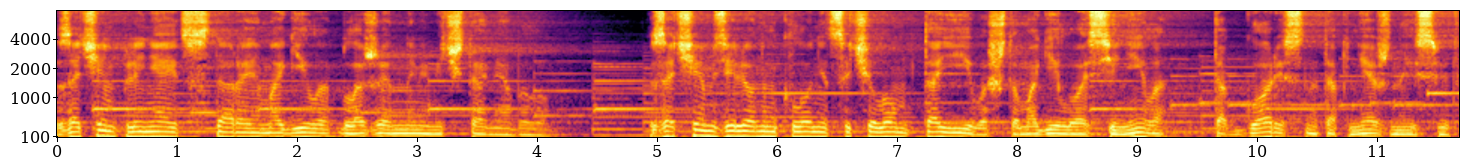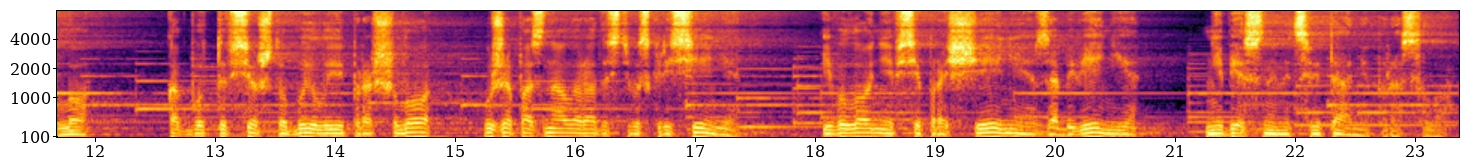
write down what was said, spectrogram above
Зачем пленяет старая могила блаженными мечтами о былом? Зачем зеленым клонится челом таива, что могилу осенило, так горестно, так нежно и светло, как будто все, что было и прошло, уже познало радость воскресения, и в лоне все прощения, забвения небесными цветами поросло.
